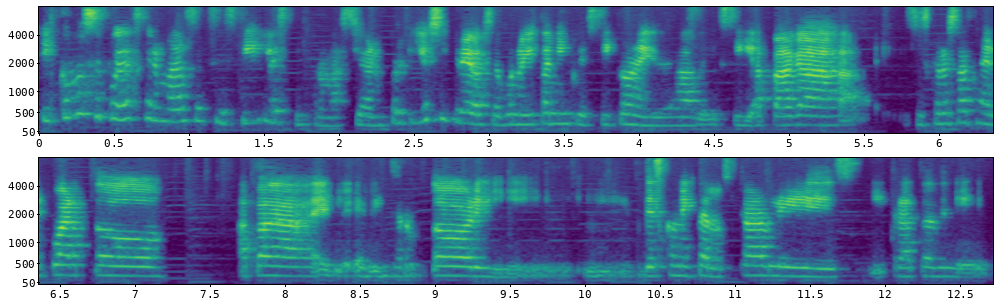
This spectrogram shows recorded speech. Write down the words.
¿Y cómo se puede hacer más accesible esta información? Porque yo sí creo, o sea, bueno, yo también crecí con la idea de si apaga, si es que no estás en el cuarto, apaga el, interruptor y, desconecta los cables y trata de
